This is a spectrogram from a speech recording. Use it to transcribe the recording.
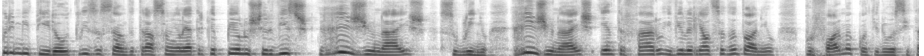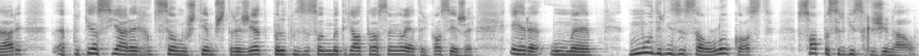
permitir a utilização de tração elétrica pelos serviços regionais, sublinho, regionais, entre Faro e Vila Real de Santo António, por forma, continuo a citar, a potenciar a redução nos tempos de trajeto para a utilização de material de tração elétrica. Ou seja, era uma modernização low cost, só para serviço regional.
